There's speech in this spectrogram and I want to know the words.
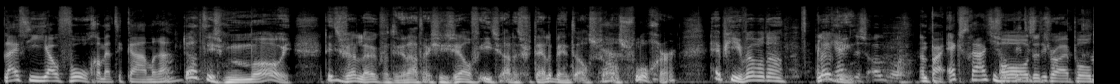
blijft hij jou volgen met de camera. Dat is mooi. Dit is wel leuk, want inderdaad, als je zelf iets aan het vertellen bent als, Ja. als vlogger, heb je hier wel wat aan. Leuk ik heb ding. dus ook nog een paar extraatjes. Oh, dit is de tripod.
